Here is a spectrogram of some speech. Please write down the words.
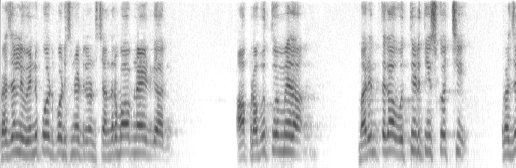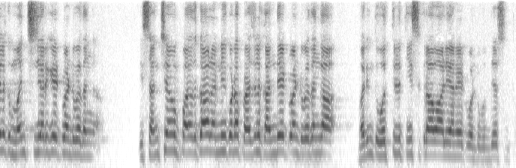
ప్రజల్ని వెన్నుపోటు పొడిచినటువంటి చంద్రబాబు నాయుడు గారిని ఆ ప్రభుత్వం మీద మరింతగా ఒత్తిడి తీసుకొచ్చి ప్రజలకు మంచి జరిగేటువంటి విధంగా ఈ సంక్షేమ పథకాలన్నీ కూడా ప్రజలకు అందేటువంటి విధంగా మరింత ఒత్తిడి తీసుకురావాలి అనేటువంటి ఉద్దేశంతో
